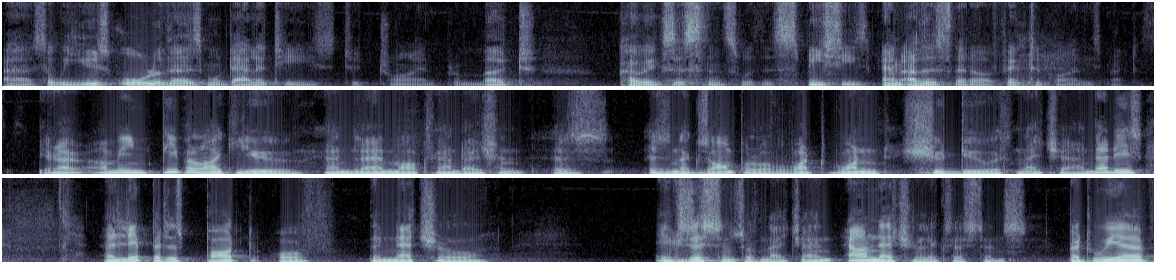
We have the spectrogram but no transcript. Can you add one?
uh, so we use all of those modalities to try and promote coexistence with the species and others that are affected by these practices. You know, I mean, people like you and Landmark Foundation is is an example of what one should do with nature, and that is a leopard is part of the natural existence of nature and our natural existence. But we have,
